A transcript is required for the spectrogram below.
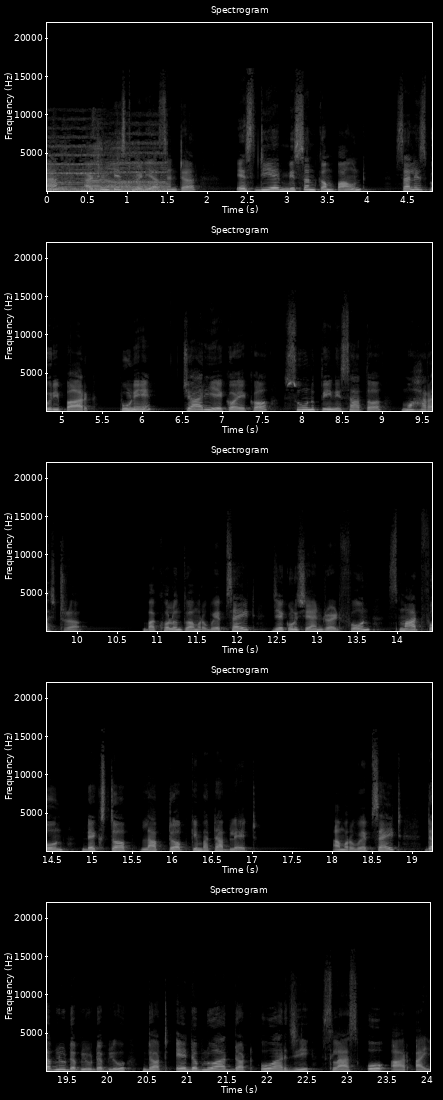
ଆମ ଠିକଣା Adventist Media Center SDA mission compound Salisbury Park Pune ଚାରି ଏକ ଏକ ଶୂନ ତିନି ସାତ ମହାରାଷ୍ଟ୍ର ବା ଖୋଲନ୍ତୁ ଆମର ୱେବସାଇଟ୍ ଯେକୌଣସି ଆଣ୍ଡ୍ରଏଡ୍ ଫୋନ୍ ସ୍ମାର୍ଟଫୋନ୍ ଡେସ୍କଟପ୍ ଲାପଟପ୍ କିମ୍ବା ଟ୍ୟାବ୍ଲେଟ୍ ଆମର ୱେବସାଇଟ୍ ଡବ୍ଲ୍ୟୁ ଡବ୍ଲ୍ୟୁ ଡବ୍ଲ୍ୟୁ ଡଟ୍ ଏ ଡବ୍ଲ୍ୟୁ ଆର୍ ଡଟ୍ ଓ ଆର୍ ଜି ସ୍ଲାସ୍ ଓ ଆର୍ ଆଇ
